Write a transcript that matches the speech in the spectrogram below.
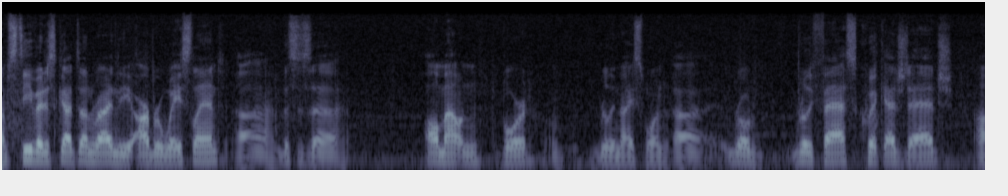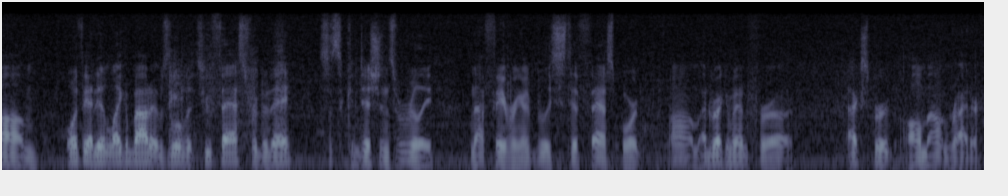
I'm Steve. I just got done riding the Arbor Wasteland. Uh, this is a all mountain board, a really nice one. Uh, rode really fast, quick edge to edge. Um, only thing I didn't like about it, was a little bit too fast for today, since the conditions were really not favoring a really stiff, fast board. Um, I'd recommend for an expert all mountain rider.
